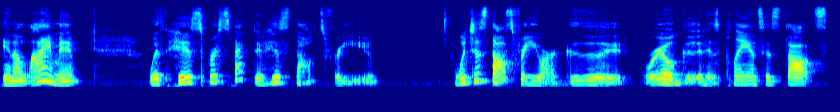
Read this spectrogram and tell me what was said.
in alignment with His perspective, His thoughts for you which his thoughts for you are good, real good. His plans, his thoughts.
